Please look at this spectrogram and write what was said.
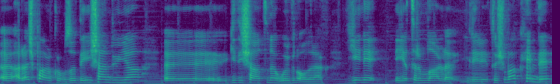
e, araç parkurumuzu değişen dünya e, gidişatına uygun olarak yeni yatırımlarla ileriye taşımak hem de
